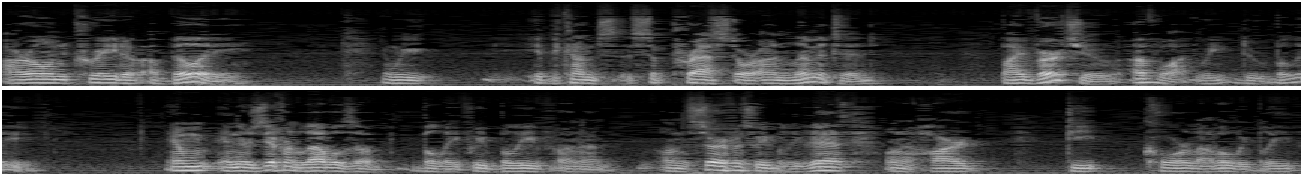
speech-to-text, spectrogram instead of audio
our own creative ability, and we it becomes suppressed or unlimited by virtue of what we do believe. And, and there's different levels of belief. We believe on a on the surface, we believe this. On a hard, deep core level, we believe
